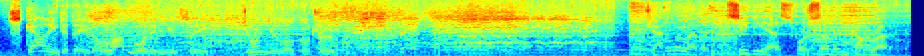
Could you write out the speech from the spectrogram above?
lead? Scouting today is a lot more than you think. Join your local troop. Channel 11, CBS for Southern Colorado.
